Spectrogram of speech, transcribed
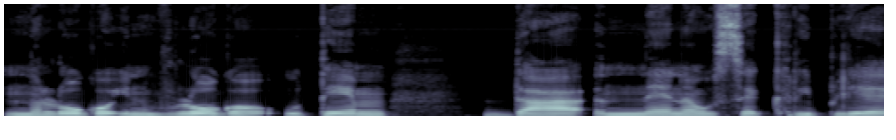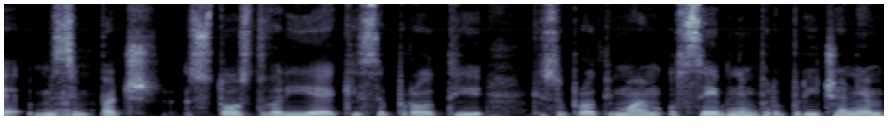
nalogo in vlogo v tem, da ne na vse kriplje, mislim pač sto stvari, ki, proti, ki so proti mojim osebnim prepričanjem,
